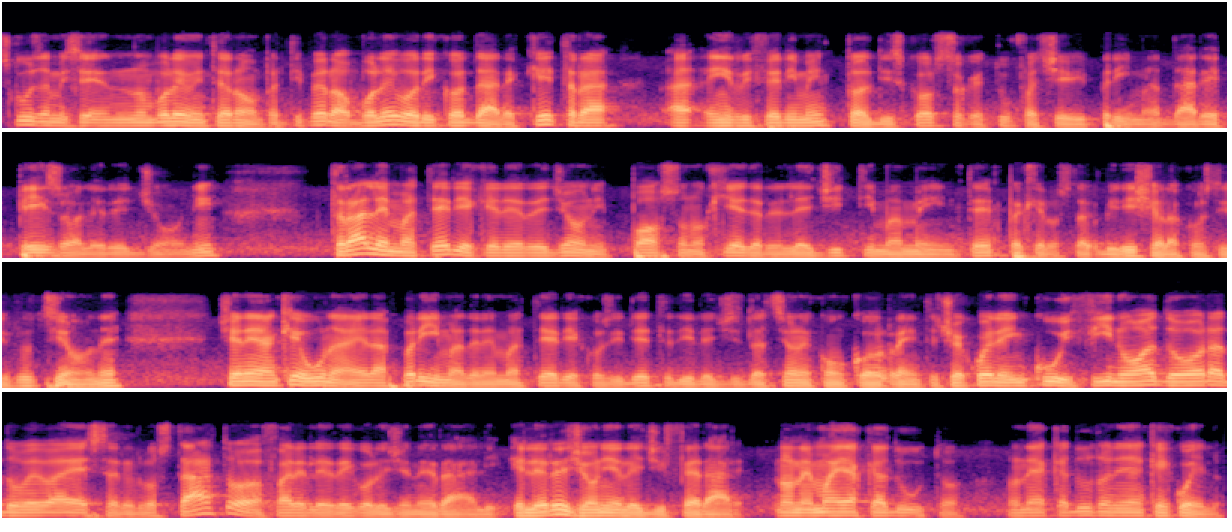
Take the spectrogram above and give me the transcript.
Scusami se non volevo interromperti, però volevo ricordare che tra, in riferimento al discorso che tu facevi prima, dare peso alle regioni, tra le materie che le regioni possono chiedere legittimamente, perché lo stabilisce la Costituzione, ce n'è anche una, è la prima delle materie cosiddette di legislazione concorrente, cioè quelle in cui fino ad ora doveva essere lo Stato a fare le regole generali e le regioni a legiferare. Non è mai accaduto, non è accaduto neanche quello.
